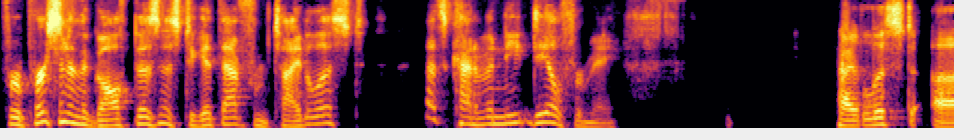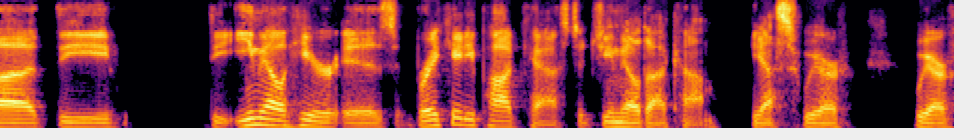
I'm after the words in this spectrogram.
for a person in the golf business to get that from Titleist, that's kind of a neat deal for me. Titleist, uh, the the email here is break80podcast at gmail.com. Yes, we are we are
